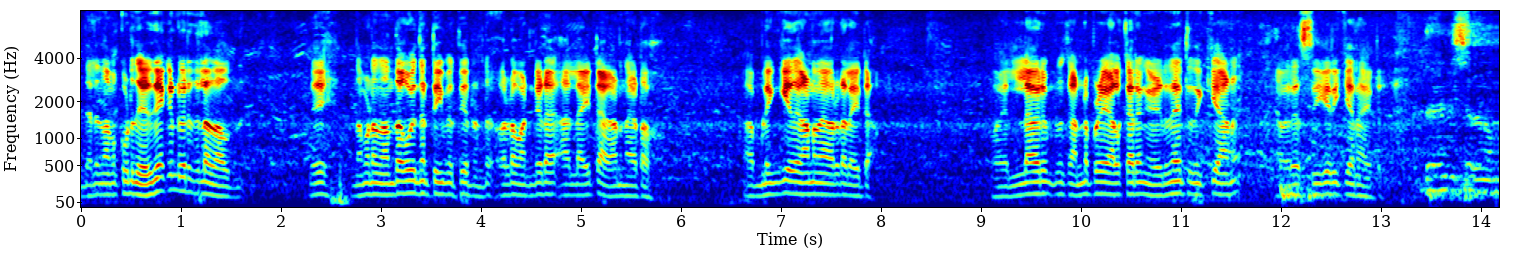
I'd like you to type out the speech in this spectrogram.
എന്തായാലും നമുക്കിവിടെ എഴുതിയേക്കേണ്ടി വരത്തില്ല അതാവുന്നത്. ഏ നമ്മുടെ നന്ദഗോവിന്ദൻ ടീം എത്തിയിട്ടുണ്ട്. അവരുടെ വണ്ടിയുടെ ആ ലൈറ്റാണ് കാണുന്നത് കേട്ടോ. ആ ബ്ലിങ്ക് ചെയ്ത് കാണുന്നത് അവരുടെ ലൈറ്റാണ് അപ്പോൾ എല്ലാവരും കണ്ടപ്പോഴേ ആൾക്കാരും എഴുന്നേറ്റ് നിൽക്കുകയാണ്. അവരെ സ്വീകരിക്കാനായിട്ട്. എല്ലാവരും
